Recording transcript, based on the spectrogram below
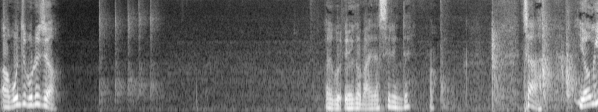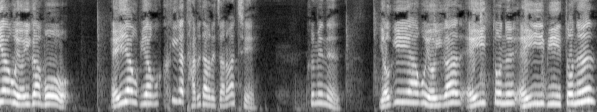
어, 뭔지 모르죠? 아이고, 여기가 마이너스 1인데? 어. 자, 여기하고 여기가 뭐, A하고 B하고 크기가 다르다 그랬잖아, 맞지? 그러면은, 여기하고 여기가 A 또는 A, B 또는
